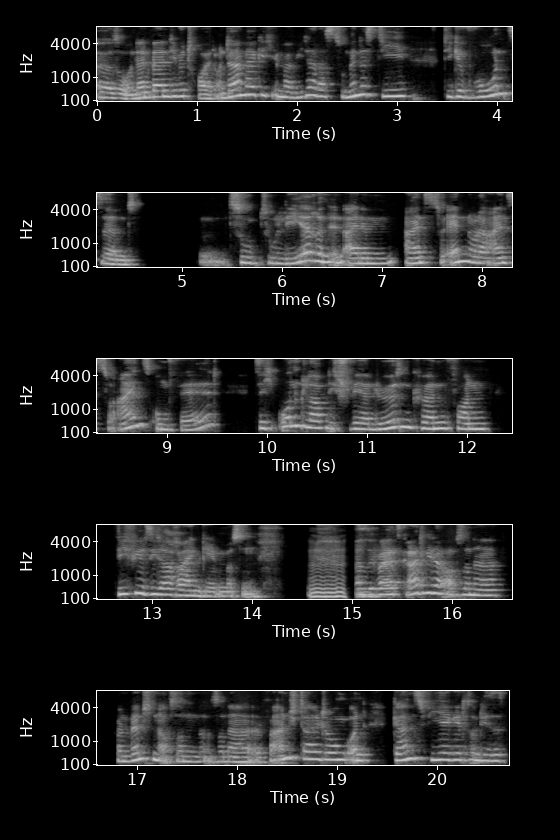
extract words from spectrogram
äh, so, und dann werden die betreut. Und da merke ich immer wieder, dass zumindest die, die gewohnt sind, hm, zu, zu lehren in einem 1 zu N oder 1 zu 1 Umfeld, sich unglaublich schwer lösen können von, wie viel sie da reingeben müssen. Mhm. Also ich war jetzt gerade wieder auf so einer Convention, auf so, ein, so einer Veranstaltung und ganz viel geht es um dieses,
